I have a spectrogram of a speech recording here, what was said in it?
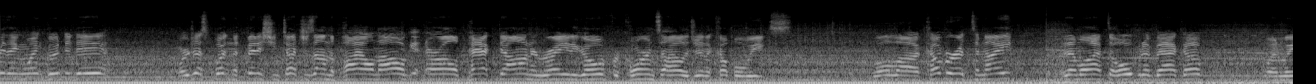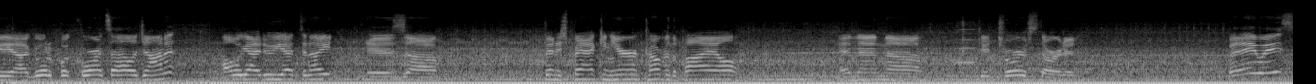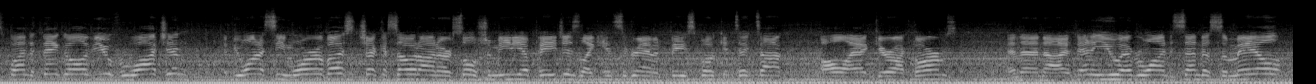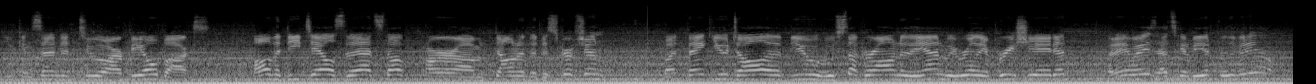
Everything went good today. We're just putting the finishing touches on the pile now, getting her all packed down and ready to go for corn silage in a couple weeks. We'll uh, cover it tonight, and then we'll have to open it back up when we uh, go to put corn silage on it. All we gotta do yet tonight is uh, finish packing here, cover the pile, and then uh, get chores started. But anyways, wanted to thank all of you for watching. If you want to see more of us, check us out on our social media pages like Instagram and Facebook and TikTok, all at Gierok Farms. And then uh, if any of you ever wanted to send us some mail, you can send it to our P.O. box. All the details to that stuff are um, down in the description. But thank you to all of you who stuck around to the end. We really appreciate it. But anyways, that's going to be it for the video.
